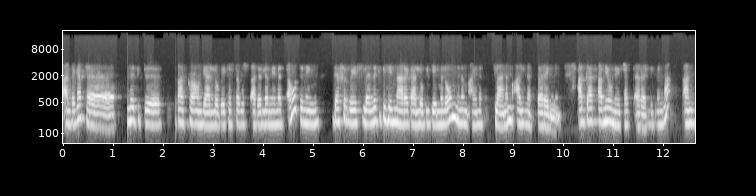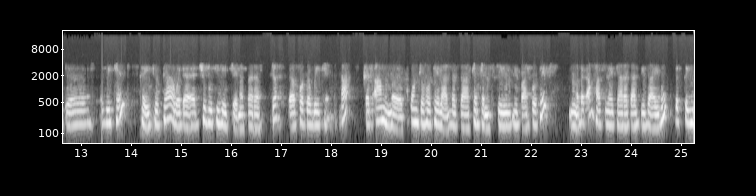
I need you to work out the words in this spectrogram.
አንደኛ ከንግድ background ያለው ቤተሰብ ውስጥ አይደለም የመጣሁት። እኔም ደፍሬ ስለ ንግድ ይሄን እናደርጋለሁ ብዬ የምለውም ምንም አይነት ፕላንም አልነበረኝም። አጋጣሚው ነው የፈጠረልኝ እና አንድ weekend ከኢትዮጵያ ወደ ጅቡቲ ሄጄ ነበረ። just for weekend እና በጣም ቆንጆ ሆቴል አለ እዛ ኬምፕንስኪ የሚባል ሆቴል። በጣም fascinate ያደርጋል ዲዛይኑ። ልክ እኛ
